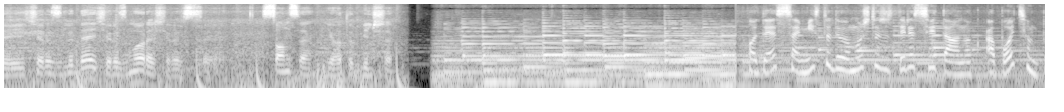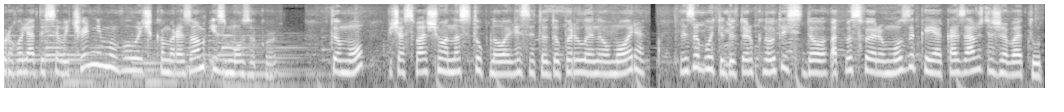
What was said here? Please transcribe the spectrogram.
І через людей, через море, через е, сонце його тут більше. Одеса місто, де ви можете зустріти світанок, а потім прогулятися вечірніми вуличками разом із музикою. Тому під час вашого наступного візиту до перлиного моря не забудьте доторкнутися до атмосфери музики, яка завжди живе тут.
